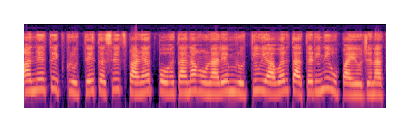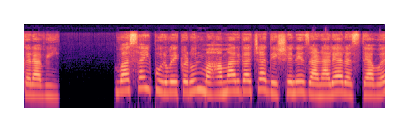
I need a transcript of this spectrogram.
अनैतिक कृत्ये तसेच पाण्यात पोहताना होणारे मृत्यू यावर तातडीने उपाययोजना करावी. वासाई पूर्वेकडून महामार्गाच्या दिशेने जाणाऱ्या रस्त्यावर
